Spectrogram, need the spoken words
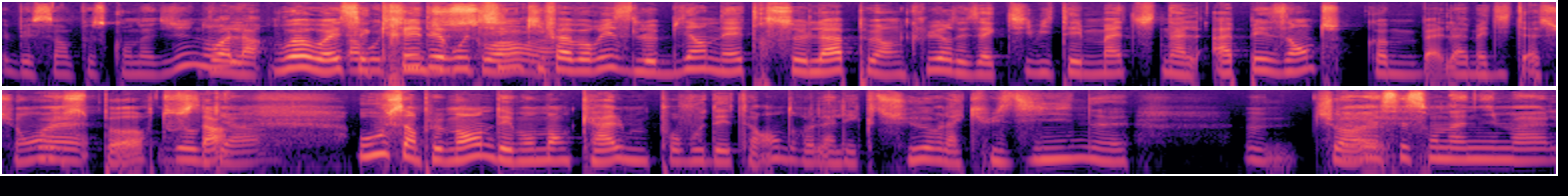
Eh ben, c'est un peu ce qu'on a dit, non? Voilà, ouais, ouais, c'est créer des routines qui favorisent le bien-être. Cela peut inclure des activités matinales apaisantes, comme bah, la méditation, le sport, tout ça. Ou simplement des moments calmes pour vous détendre, la lecture, la cuisine. Euh, tu caresser son animal.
